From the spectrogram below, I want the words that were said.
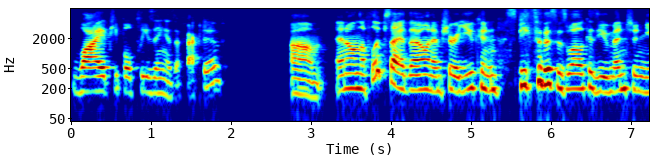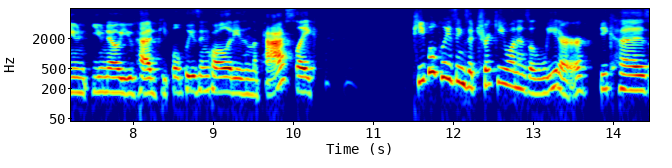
why people pleasing is effective. Um, and on the flip side, though, and I'm sure you can speak to this as well because you mentioned you you know you've had people pleasing qualities in the past. Like people pleasing is a tricky one as a leader because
